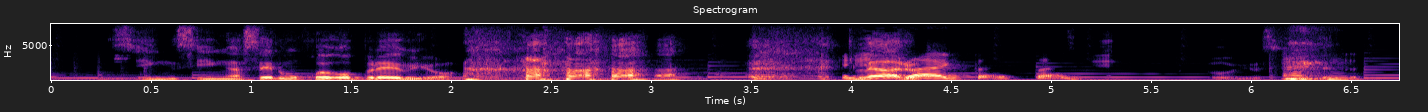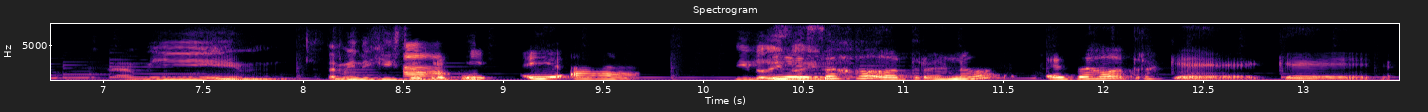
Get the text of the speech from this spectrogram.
sin, sin hacer un juego previo? claro. Exacto, exacto. Obvio, sí. A mí también dijiste Ah, otro punto. y, y- ah, Dilo, y dilo, dilo. esos otros, ¿no? Esos otros que, que,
